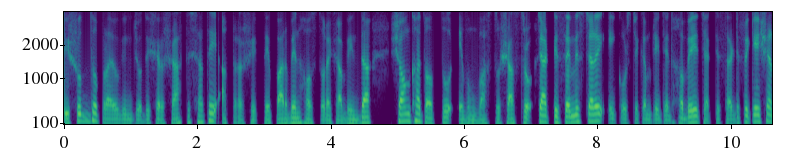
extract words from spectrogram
বিশুদ্ধ প্রায়োগিক জ্যোতিষের সাথে সাথে আপনারা শিখতে পারবেন হস্তরেখা বিদ্যা সংখ্যাতত্ত্ব এবং বাস্তুশাস্ত্র। চারটি সেমিস্টারে এই কোর্সটি কমপ্লিটেড হবে, চারটি সার্টিফিকেশন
